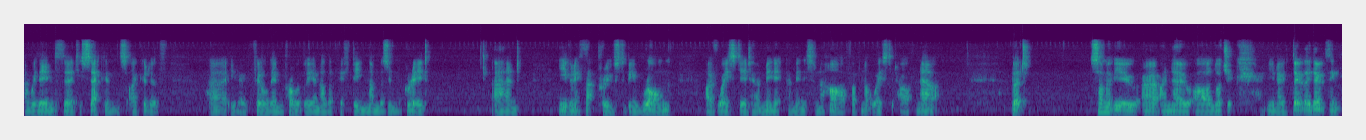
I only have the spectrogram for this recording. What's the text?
and within 30 seconds I could have uh, you know filled in probably another 15 numbers in the grid and even if that proves to be wrong I've wasted a minute, a minute and a half. I've not wasted half an hour. But some of you, uh, I know, are logic. You know, don't, they don't think,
